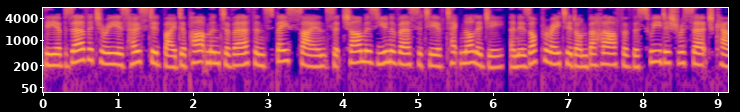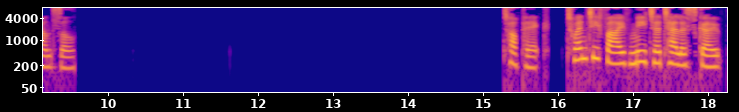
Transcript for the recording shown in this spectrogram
The observatory is hosted by Department of Earth and Space Science at Chalmers University of Technology, and is operated on behalf of the Swedish Research Council. Topic: 25-meter telescope.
